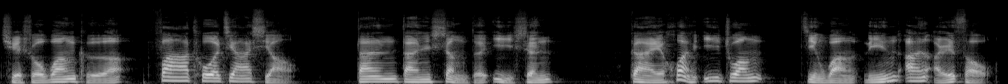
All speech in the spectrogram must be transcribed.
却说汪格发脱家小，单单剩得一身。改换衣装，竟往临安而走，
